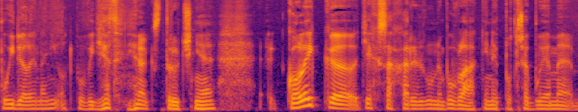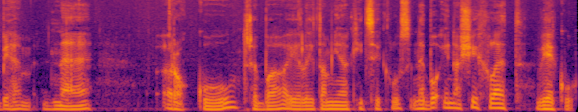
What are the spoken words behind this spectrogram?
půjde-li na ní odpovědět nějak stručně. Kolik těch sacharidů nebo vlákniny potřebujeme během dne, roku, třeba je-li tam nějaký cyklus, nebo i našich let věku?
